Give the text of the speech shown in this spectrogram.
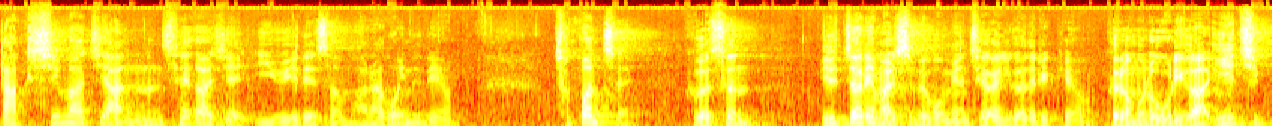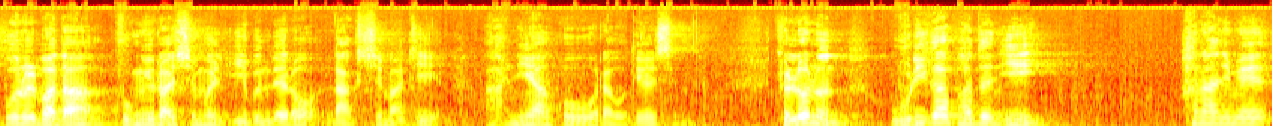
낙심하지 않는 세 가지의 이유에 대해서 말하고 있는데요. 첫 번째, 그것은 1절의 말씀에 보면 제가 읽어드릴게요. 그러므로 우리가 이 직분을 받아 국률하심을 입은 대로 낙심하지 아니하고 라고 되어 있습니다. 결론은 우리가 받은 이 하나님의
